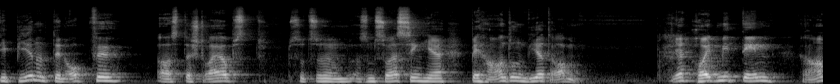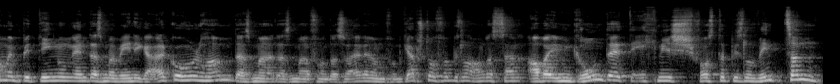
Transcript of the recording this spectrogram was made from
die Birnen und den Apfel aus der Streuobst, sozusagen aus dem Sourcing her, behandeln wie Trauben. Ja. Halt mit den Rahmenbedingungen, dass wir weniger Alkohol haben, dass wir, dass wir von der Säure und vom Gerbstoff ein bisschen anders sind, aber im Grunde technisch fast ein bisschen winzern.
